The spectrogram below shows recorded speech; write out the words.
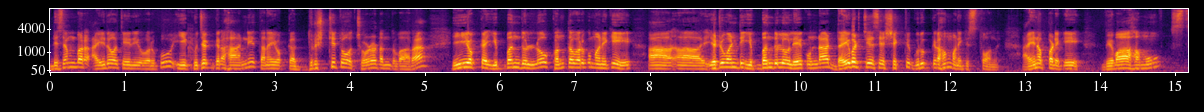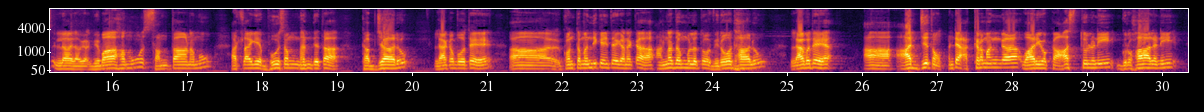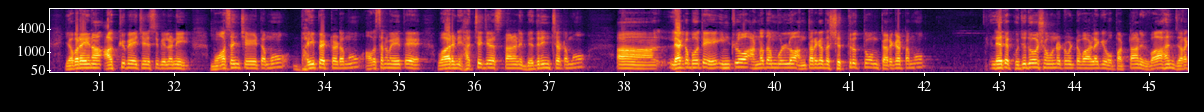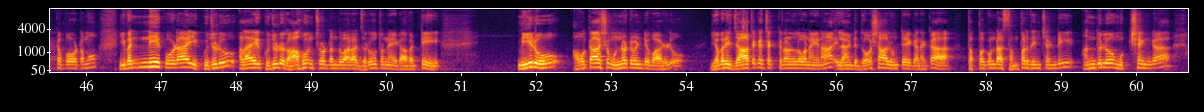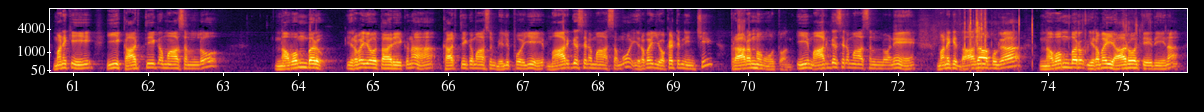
డిసెంబర్ ఐదవ తేదీ వరకు ఈ కుజగ్రహాన్ని తన యొక్క దృష్టితో చూడటం ద్వారా ఈ యొక్క ఇబ్బందుల్లో కొంతవరకు మనకి ఎటువంటి ఇబ్బందులు లేకుండా డైవర్ట్ చేసే శక్తి గురుగ్రహం మనకిస్తోంది. అయినప్పటికీ వివాహము వివాహము సంతానము అట్లాగే భూ సంబంధిత కబ్జాలు లేకపోతే కొంతమందికైతే కొంతమందికి అయితే గనక అన్నదమ్ములతో విరోధాలు లేకపోతే ఆర్జితం అంటే అక్రమంగా వారి యొక్క ఆస్తులని గృహాలని ఎవరైనా ఆక్యుపై చేసి వీళ్ళని మోసం చేయటము భయపెట్టడము అవసరమైతే వారిని హత్య చేస్తానని బెదిరించటము లేకపోతే ఇంట్లో అన్నదమ్ముల్లో అంతర్గత శత్రుత్వం పెరగటము లేదా కుజుదోషం ఉన్నటువంటి వాళ్ళకి ఓ పట్టాను వివాహం జరగకపోవటము ఇవన్నీ కూడా ఈ కుజుడు అలాగే కుజుడు రాహుని చూడడం ద్వారా జరుగుతున్నాయి కాబట్టి మీరు అవకాశం ఉన్నటువంటి వాళ్ళు ఎవరి జాతక చక్రంలోనైనా ఇలాంటి దోషాలు ఉంటే కనుక తప్పకుండా సంప్రదించండి. అందులో ముఖ్యంగా మనకి ఈ కార్తీక మాసంలో నవంబరు ఇరవయో తారీఖున కార్తీక మాసం వెళ్ళిపోయి మార్గశిర మాసము ఇరవై ఒకటి నుంచి ప్రారంభమవుతోంది. ఈ మార్గశిర మాసంలోనే మనకి దాదాపుగా నవంబరు ఇరవై ఆరో తేదీన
